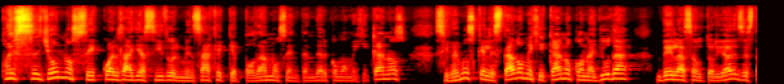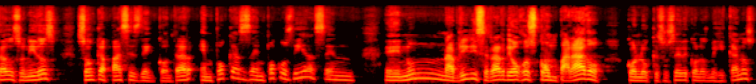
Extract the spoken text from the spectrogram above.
pues yo no sé cuál haya sido el mensaje que podamos entender como mexicanos si vemos que el Estado mexicano con ayuda de las autoridades de Estados Unidos son capaces de encontrar en, pocas, en pocos días, en, en un abrir y cerrar de ojos comparado con lo que sucede con los mexicanos,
